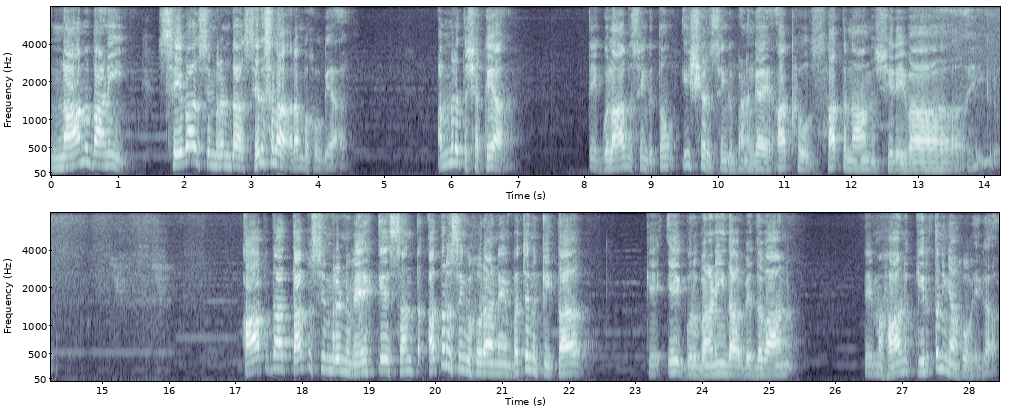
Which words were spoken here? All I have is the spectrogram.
ਨਾਮ ਬਾਣੀ ਸੇਵਾ ਸਿਮਰਨ ਦਾ ਸਿਲਸਿਲਾ ਆਰੰਭ ਹੋ ਗਿਆ। ਅੰਮ੍ਰਿਤ ਛਕਿਆ ਤੇ ਗੁਲਾਬ ਸਿੰਘ ਤੋਂ ਈਸ਼ਰ ਸਿੰਘ ਬਣ ਗਏ। ਆਖੋ, ਸਤਨਾਮ ਸ੍ਰੀ ਵਾਹਿਗੁਰੂ। ਆਪ ਦਾ ਤਪ ਸਿਮਰਨ ਵੇਖ ਕੇ ਸੰਤ ਅਤਰ ਸਿੰਘ ਹੋਰਾਂ ਨੇ ਬਚਨ ਕੀਤਾ ਕਿ ਇਹ ਗੁਰਬਾਣੀ ਦਾ ਵਿਦਵਾਨ ਤੇ ਮਹਾਨ ਕੀਰਤਨੀਆ ਹੋਵੇਗਾ।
